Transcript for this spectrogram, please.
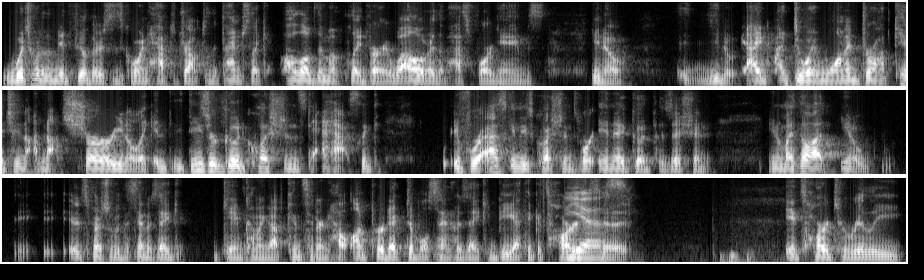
which one of the midfielders is going to have to drop to the bench? Like, all of them have played very well over the past four games. You know, you know, I, I do I want to drop Kitchen? I'm not sure. You know, like these are good questions to ask. Like, if we're asking these questions, we're in a good position. You know, my thought, you know, especially with the San Jose game coming up, considering how unpredictable San Jose can be, I think it's hard yes. to it's hard to really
